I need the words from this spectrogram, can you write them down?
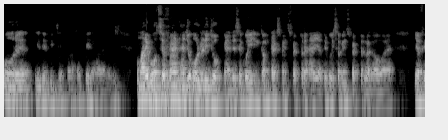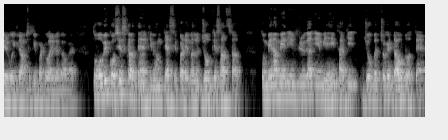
और ये दे दीजिए, थोड़ा सा तेज आवाज़ हमारे बहुत से फ्रेंड हैं जो ऑलरेडी जॉब पे हैं, जैसे कोई इनकम टैक्स में इंस्पेक्टर है, या फिर कोई सब इंस्पेक्टर लगा हुआ है, या फिर कोई ग्राम सचिव पटवारी लगा हुआ है तो वो भी कोशिश करते हैं कि हम कैसे पढ़े मतलब जॉब के साथ साथ तो मेरा मेन इंटरव्यू का एम यही था कि जो बच्चों के डाउट होते हैं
